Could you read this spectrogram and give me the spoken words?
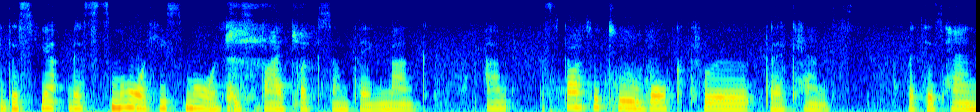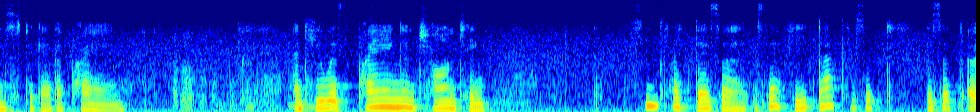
this, yeah, this small, he's small, he's five foot something monk, um, started to walk through the camps with his hands together praying. And he was praying and chanting. It seems like there's a, is there feedback? Is it, is it, uh,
